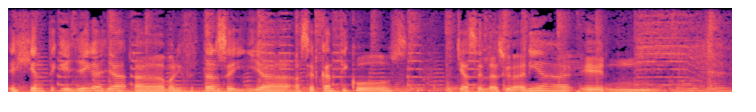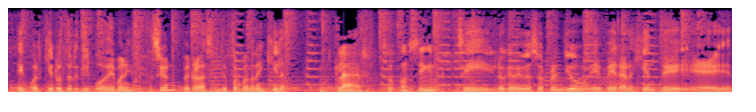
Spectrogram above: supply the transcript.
Es gente que llega ya a manifestarse y a hacer cánticos que hace la ciudadanía en, en cualquier otro tipo de manifestación, pero lo hacen de forma tranquila. Claro, sus consignas. Sí, lo que a mí me sorprendió es ver a la gente, eh,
